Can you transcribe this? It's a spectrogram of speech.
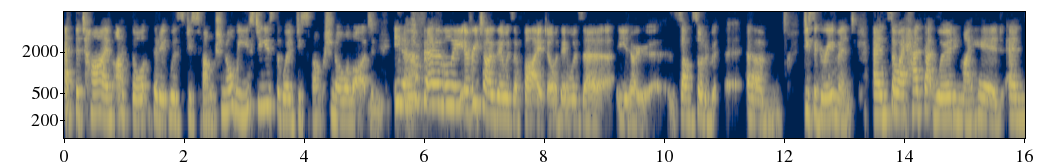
at the time I thought that it was dysfunctional. We used to use the word dysfunctional a lot in our family every time there was a fight or there was a, you know, some sort of um, disagreement. And so I had that word in my head and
